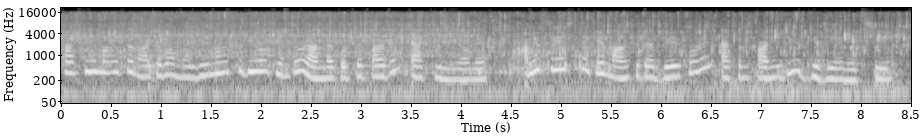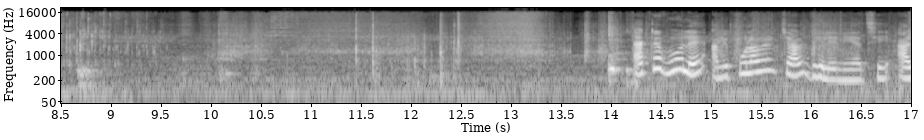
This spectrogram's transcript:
খাসির মাংস নয়তো বা মুরগির মাংস দিয়েও কিন্তু রান্না করতে পারবেন একই নিয়মে। আমি ফ্রিজ থেকে মাংসটা বের করে এখন পানি দিয়ে ভিজিয়ে নিচ্ছি। একটা বলে আমি পোলাওয়ের চাল ঢেলে নিয়েছি আর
